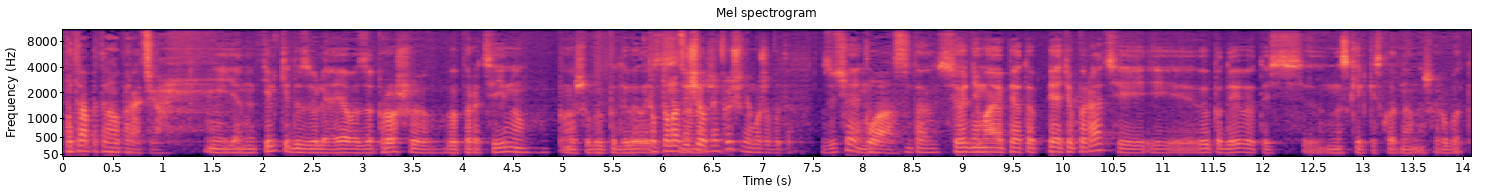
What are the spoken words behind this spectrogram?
потрапити на операцію? Ні, я не тільки дозволяю, я вас запрошую в операційну, щоб ви подивилися. Тобто у нас на ще наш- одне включення може бути? Звичайно. Клас. Так. Сьогодні маю п'ять, п'ять операцій, і ви подивитесь, наскільки складна наша робота.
